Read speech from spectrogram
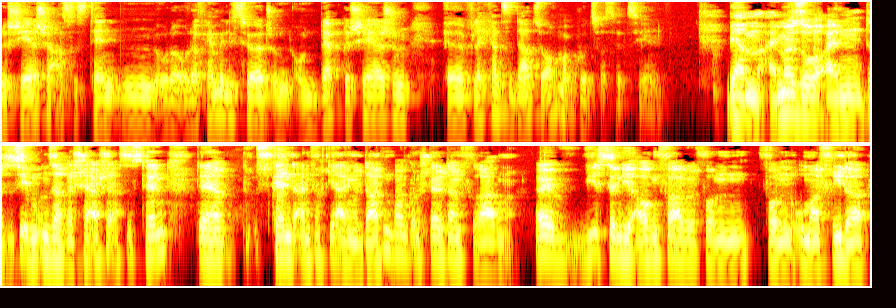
Rechercheassistenten oder, oder Family Search und, und Webrecherchen. Äh, vielleicht kannst du dazu auch mal kurz was erzählen. Wir haben einmal so einen, das ist eben unser Rechercheassistent, der scannt einfach die eigene Datenbank und stellt dann Fragen. Hey, wie ist denn die Augenfarbe von, von Oma Frieda?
